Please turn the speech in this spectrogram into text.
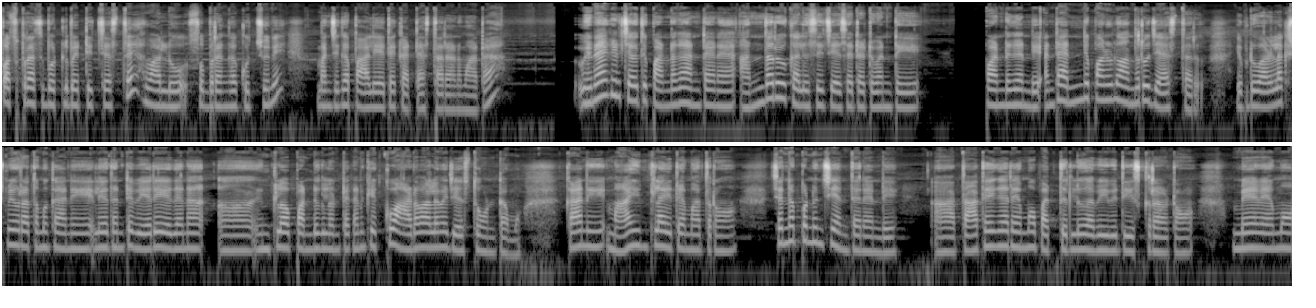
పసుపు రాసి బొట్లు పెట్టిచ్చేస్తే వాళ్ళు శుభ్రంగా కూర్చుని మంచిగా పాలి అయితే కట్టేస్తారనమాట వినాయకుడి చవితి పండగ అంటేనే అందరూ కలిసి చేసేటటువంటి పండుగ అండి అంటే అన్ని పనులు అందరూ చేస్తారు. ఇప్పుడు వరలక్ష్మి వ్రతం కానీ లేదంటే వేరే ఏదైనా ఇంట్లో పండుగలు ఉంటే కనుక ఎక్కువ ఆడవాళ్ళమే చేస్తూ ఉంటాము. కానీ మా ఇంట్లో అయితే మాత్రం చిన్నప్పటి నుంచి అంతేనండి. తాతయ్య గారేమో పత్తిర్లు అవి ఇవి తీసుకురావటం. మేమేమో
